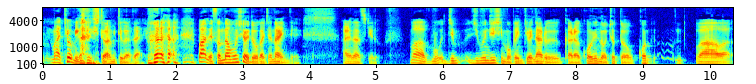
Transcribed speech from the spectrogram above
あ、まあ興味がある人は見てください。まあね、そんな面白い動画じゃないんで、あれなんですけど。まあ、自分自身も勉強になるから、こういうのをちょっとこ、は、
